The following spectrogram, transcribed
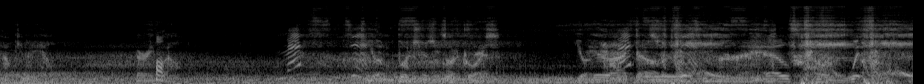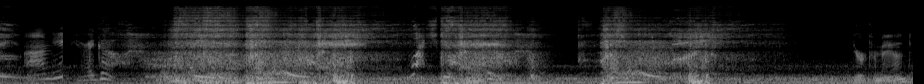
How can I help? Very Huh. well. Let's Your dance. butcher's Of work course. then. Your Here I Let's go. dance. Hell's come with me. I'm here. Here I go. Watch me. Your command?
